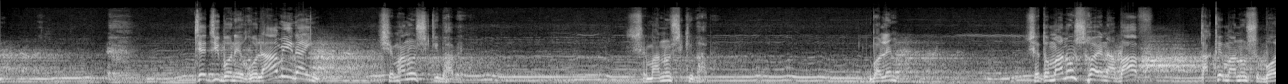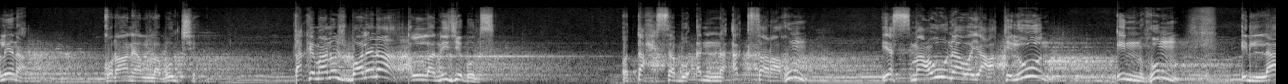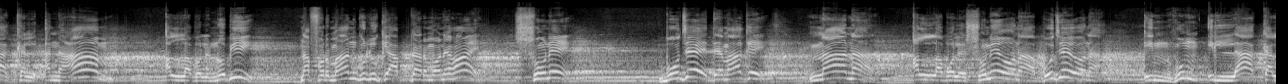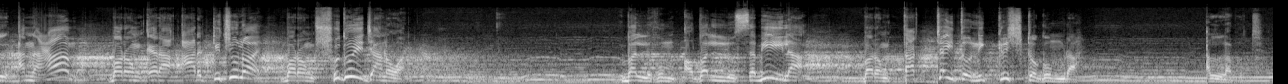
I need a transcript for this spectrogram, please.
যে জীবনে গোলামি নাই, সে মানুষ কীভাবে? সে মানুষ কীভাবে? বলেন, সে তো মানুষ হয় না, বাপ। তাকে মানুষ বলে না। কোরআনে আল্লাহ বলছে, তাকে মানুষ বলে না, আল্লাহ নিজে বলছে। ইন হুম কাল আনাম আল্লাহ বলে, নবী, না ফরমানগুলোকে আপনার মনে হয়? শুনে, বোঝে, দেমাগে? না না। আল্লাহ বলে, শুনেও না, বোঝেও না। ইনহুম ইল্লা কাল আনাম বরং এরা আর কিছু নয়, বরং শুধুই জানোয়ার। বলহুম অবল্লু সাবিলা। বরং তার চাইতো নিকৃষ্ট গুমরা। আল্লাহ বলছে,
